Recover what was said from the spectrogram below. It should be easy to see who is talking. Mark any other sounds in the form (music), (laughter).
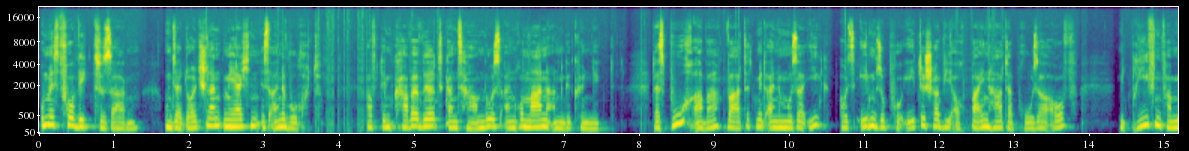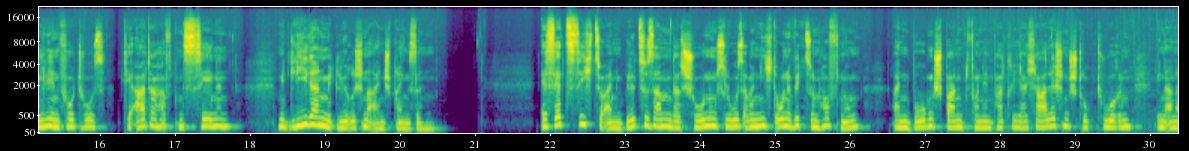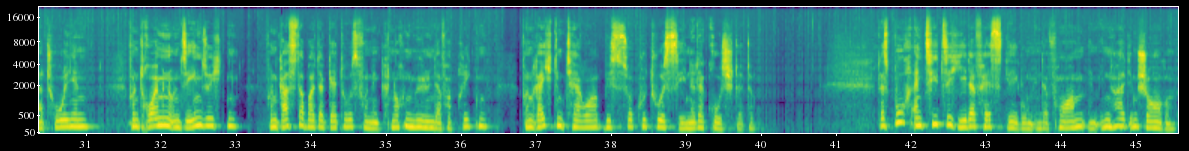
Speaker 1: Um es vorweg zu sagen, unser Deutschlandmärchen ist eine Wucht. Auf dem Cover wird ganz harmlos ein Roman angekündigt. Das Buch aber wartet mit einem Mosaik aus ebenso poetischer wie auch beinharter Prosa auf, mit Briefen, Familienfotos, theaterhaften Szenen, mit Liedern mit lyrischen Einsprengseln. Es setzt sich zu einem Bild zusammen, das schonungslos, aber nicht ohne Witz und Hoffnung einen Bogen spannt von den patriarchalischen Strukturen in Anatolien, von Träumen und Sehnsüchten, von Gastarbeiterghettos, von den Knochenmühlen der Fabriken, von rechtem Terror bis zur Kulturszene der Großstädte. Das Buch entzieht sich jeder Festlegung in der Form, im Inhalt, im Genre.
